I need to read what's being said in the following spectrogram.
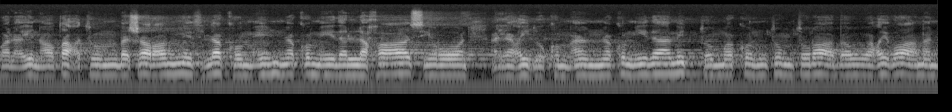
ولئن أطعتم بشرا مثلكم إنكم إذا لخاسرون أيعدكم أنكم إذا متم وكنتم ترابا وعظاما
